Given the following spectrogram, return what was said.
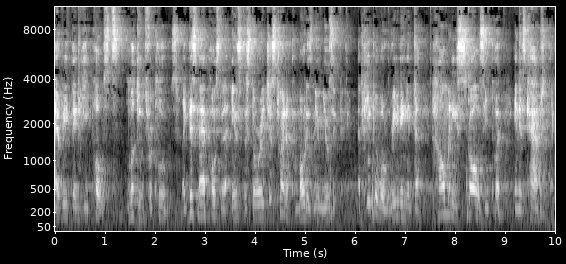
everything he posts, looking for clues. Like this man posted an Insta story just trying to promote his new music video, and people were reading into how many skulls he put in his caption, like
